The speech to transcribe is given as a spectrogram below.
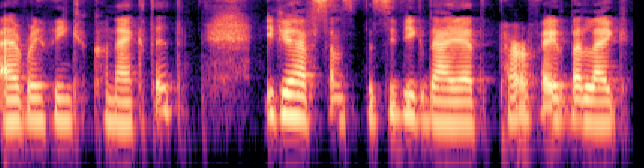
everything connected. If you have some specific diet, perfect, but like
